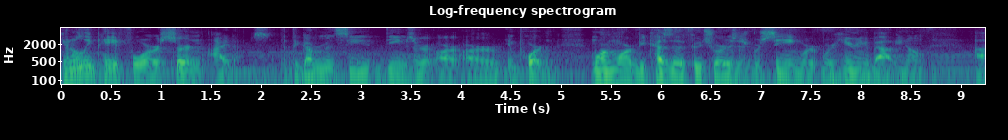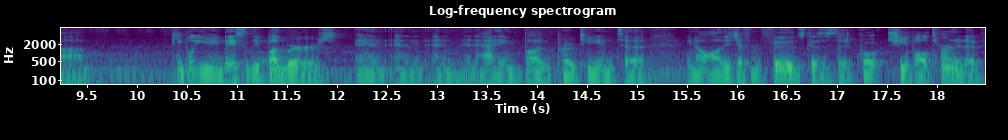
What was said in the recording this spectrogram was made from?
can only pay for certain items that the government deems are, are, are, important. More and more, because of the food shortages we're seeing, we're, we're hearing about, you know, uh, people eating basically bug burgers and, and, and, and adding bug protein to you know all these different foods because it's a quote cheap alternative.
